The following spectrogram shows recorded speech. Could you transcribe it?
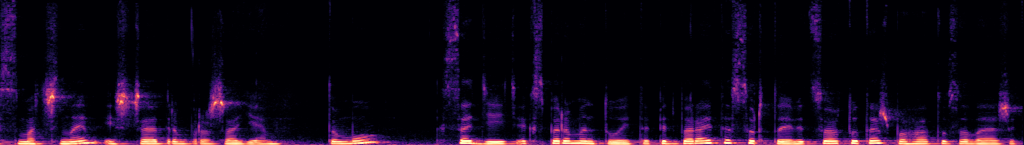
смачним і щедрим врожаєм. Тому садіть, експериментуйте, підбирайте сорти, від сорту теж багато залежить.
